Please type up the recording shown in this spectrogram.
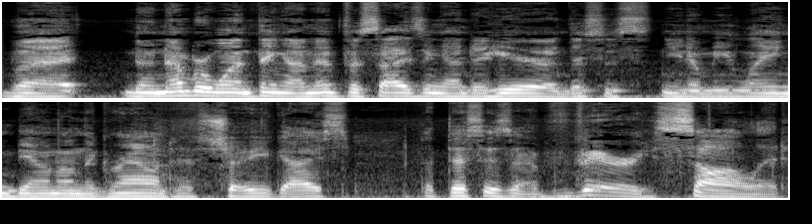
But the number one thing I'm emphasizing under here, and this is, you know, me laying down on the ground to show you guys that this is a very solid,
